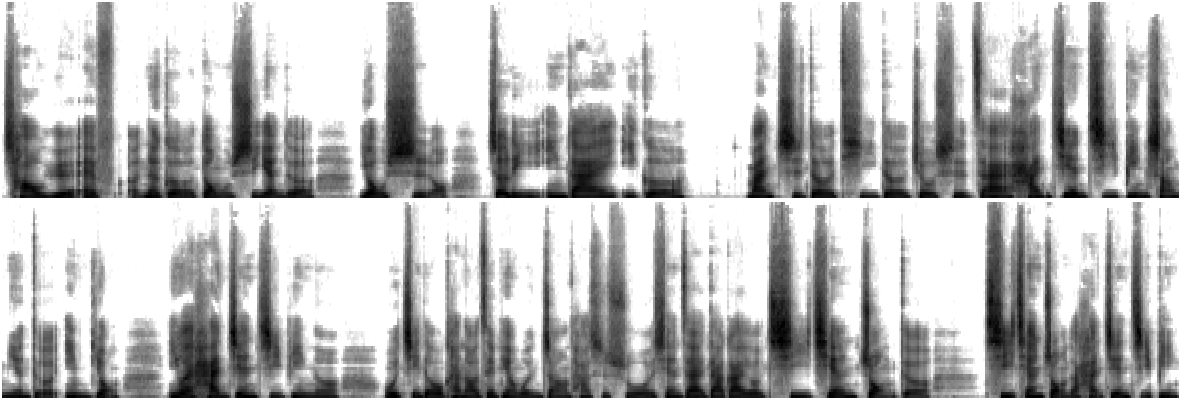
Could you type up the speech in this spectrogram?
超越 F 那个动物实验的优势哦。这里应该一个蛮值得提的，就是在罕见疾病上面的应用，因为罕见疾病呢。我记得我看到这篇文章，他是说现在大概有七千种的七千种的罕见疾病，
